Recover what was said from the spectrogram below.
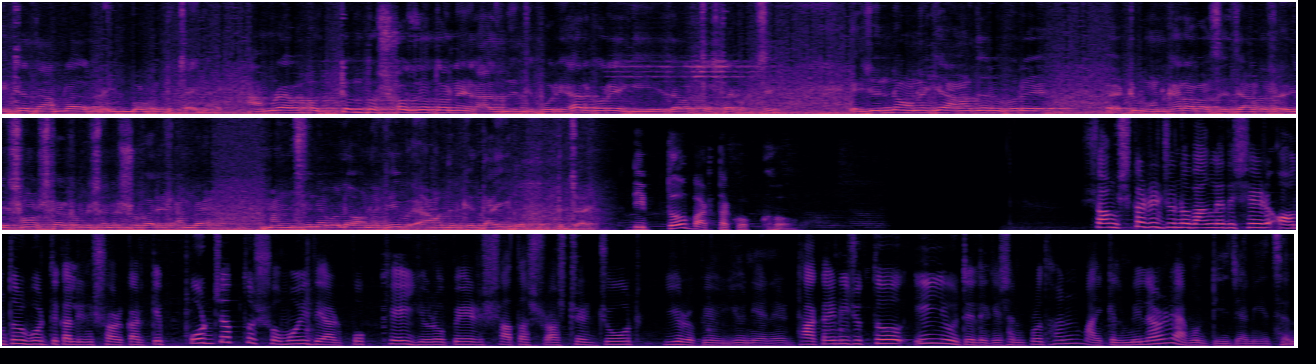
এইটাতে আমরা ইনভলভ হতে চাই না। আমরা অত্যন্ত সযতনে রাজনীতি পরিহার করে এগিয়ে যাওয়ার চেষ্টা করছি। এই জন্য অনেকে আমাদের উপরে একটু মন খারাপ আছে যে আমরা সংস্কার কমিশনের সুপারিশ আমরা মানছি না বলে অনেকেই আমাদেরকে দায়ী করতে চায়। দীপ্ত বার্তা কক্ষ সংস্কারের জন্য বাংলাদেশের অন্তর্বর্তীকালীন সরকারকে পর্যাপ্ত সময় দেওয়ার পক্ষে ইউরোপের সাতাশ রাষ্ট্রের জোট ইউরোপীয় ইউনিয়নের ঢাকায় নিযুক্ত ইইউ ডেলিগেশন প্রধান মাইকেল মিলার এমনটি জানিয়েছেন।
